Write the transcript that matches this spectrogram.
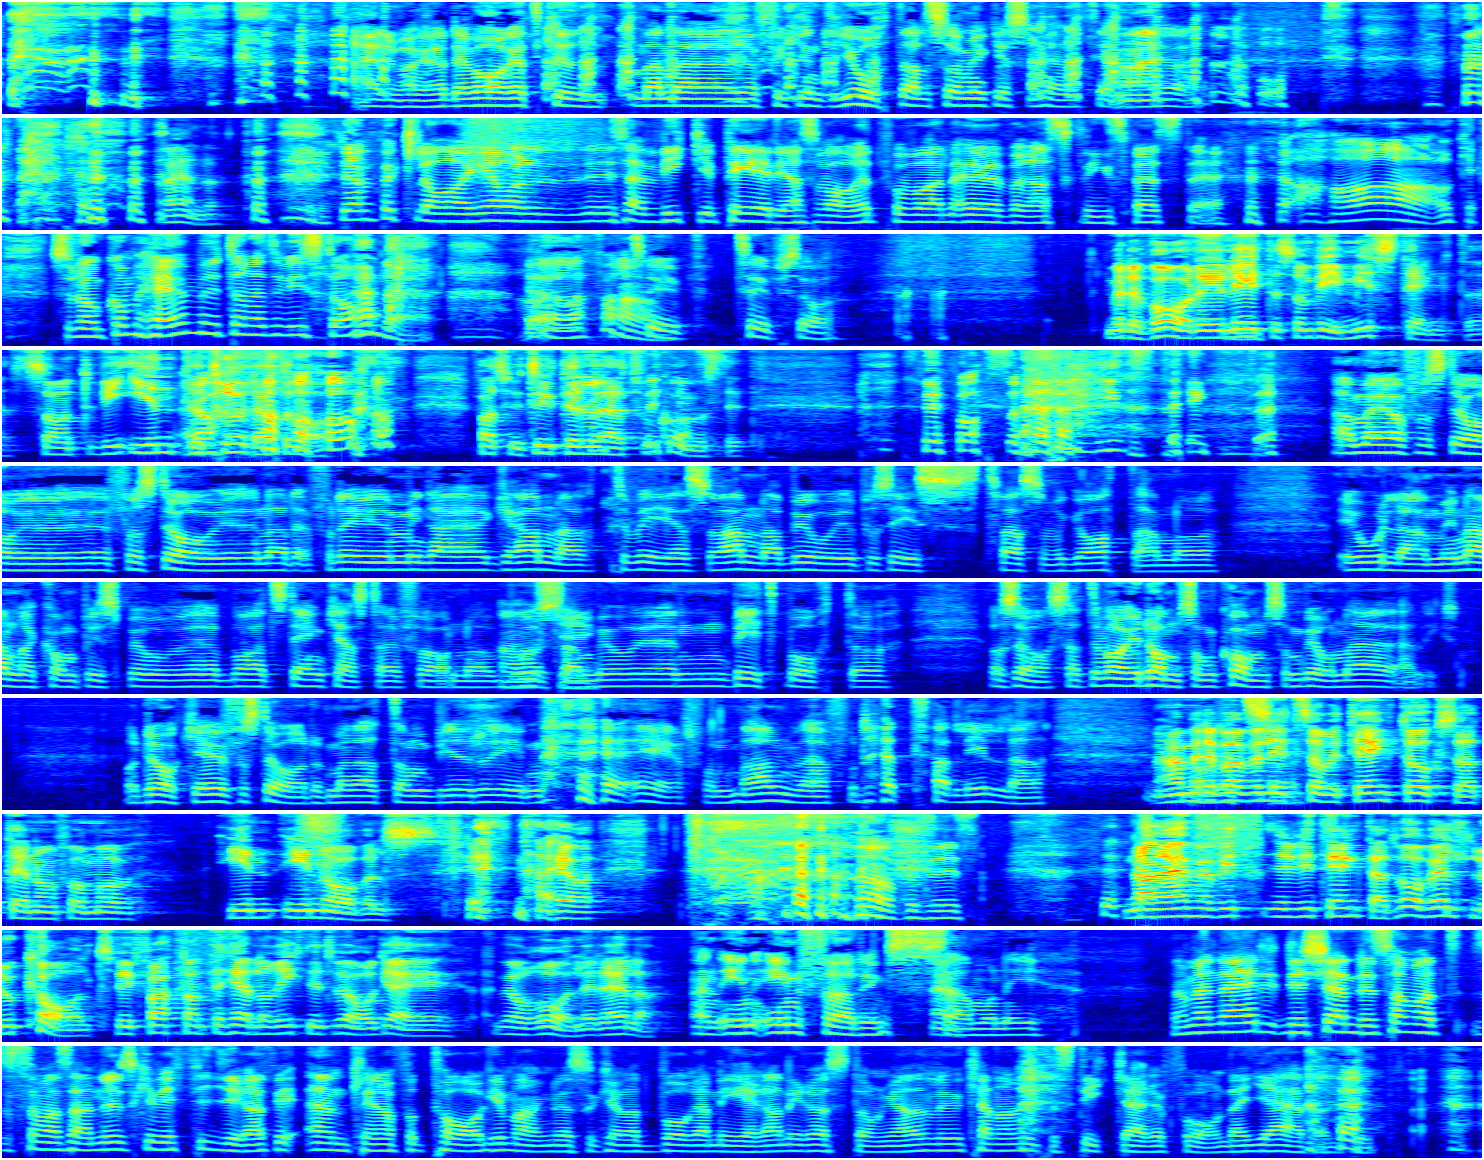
Nej, det var, det var rätt kul, men eh, jag fick inte gjort alls så mycket som jag hade tänkt Nej. Vad hände? Den förklaringen var så Wikipedia-svaret på vad en överraskningsfest är. Aha, okej. Så de kom hem utan att du visste om det? Ja, fan. typ, typ så. Men det var det ju lite som vi misstänkte. Så att vi inte Ja. trodde att det var. Fast vi tyckte det lät för konstigt. Det var så jag misstänkte. Ja, men jag förstår ju, förstår ju när det, för det är ju mina grannar, Tobias och Anna bor ju precis tvärs över gatan och Ola, min andra kompis, bor eh, bara ett stenkast härifrån och Ah, brorsan okej. bor ju en bit bort och, och så. Så att det var ju de som kom som bor nära liksom. Och då kan jag ju förstå det, men att de bjuder in er från Malmö för detta lilla. Nej men det var väl lite så vi tänkte också att det är någon form av in, inavelsfest. Nej, jag- ja, precis. nej men vi, vi tänkte att det var väldigt lokalt. Vi fattar inte heller riktigt vår grej, vår roll i det hela. En in, infödingsceremoni. Ja, men nej, det, det kändes som att, som att så här, nu ska vi fira att vi äntligen har fått tag i Magnus och kunnat borra ner han i Röstånga. Nu kan han inte sticka härifrån, den jäveln typ.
